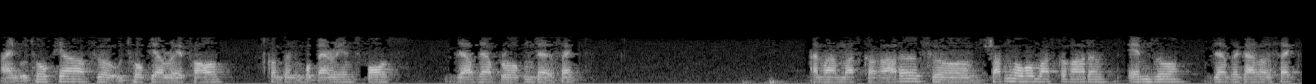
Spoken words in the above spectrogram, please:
ein Utopia für Utopia Ray V, kommt dann über Barbarians Force, sehr sehr broken der Effekt, Einmal Maskerade für Schattenhorror Maskerade, ebenso sehr sehr geiler Effekt.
